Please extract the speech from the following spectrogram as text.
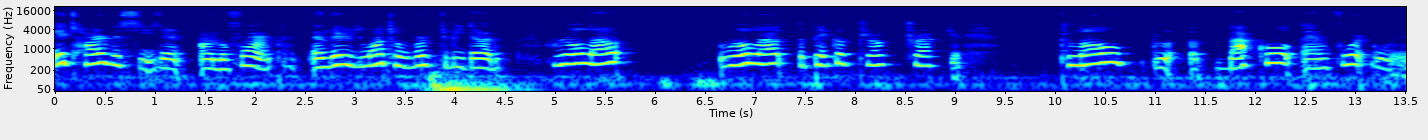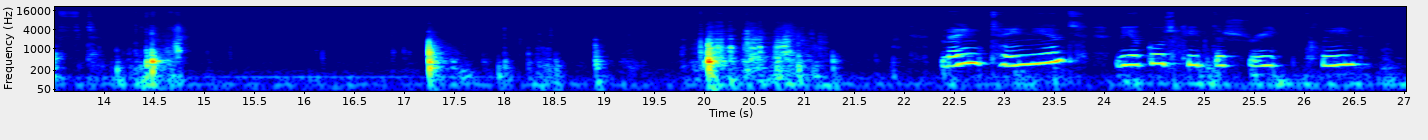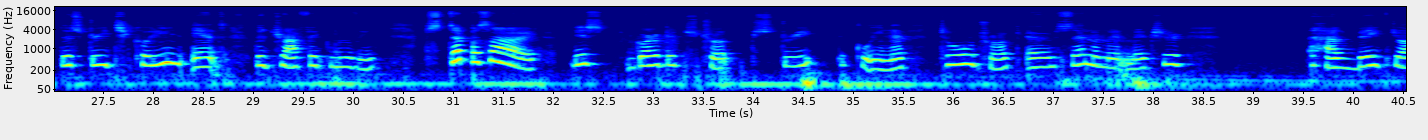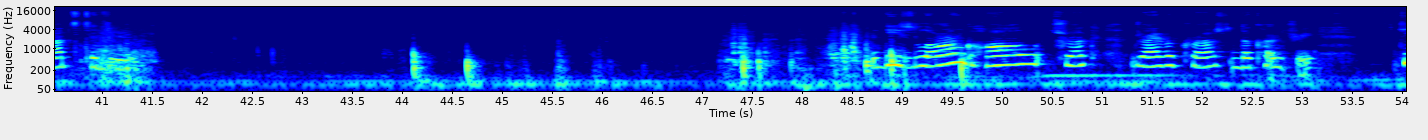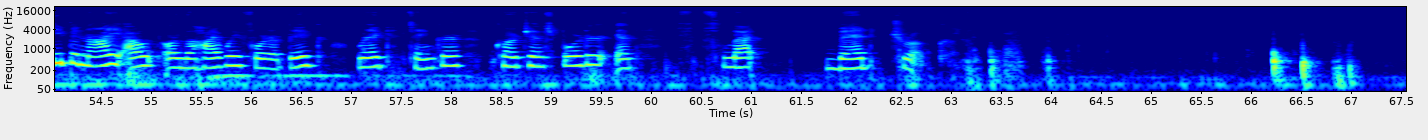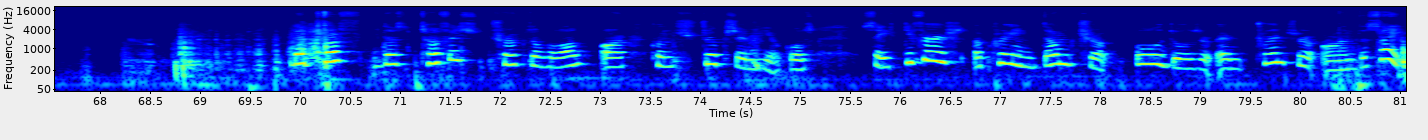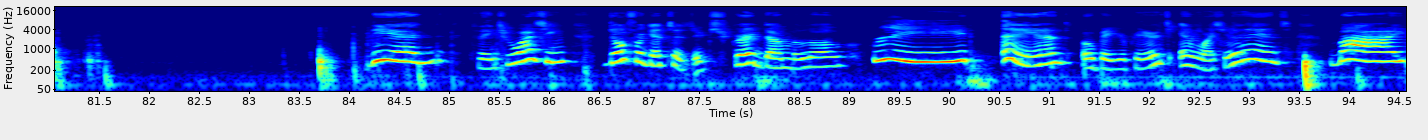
It's harvest season on the farm, and there's lots of work to be done. Roll out, roll out the pickup truck, tractor, plow, backhoe, uh, and forklift. Maintenance vehicles keep the street clean, the streets clean, and the traffic moving. Step aside. This garbage truck, street cleaner, tow truck, and sentiment mixer have big jobs to do. Long haul trucks drive across the country. Keep an eye out on the highway for a big rig tanker, car transporter, and flatbed truck. The the toughest trucks of all are construction vehicles. Safety first, a crane, dump truck, bulldozer, and trencher on the site. The end. Thanks for watching. Don't forget to subscribe down below, read, and obey your parents and wash your hands. Bye.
